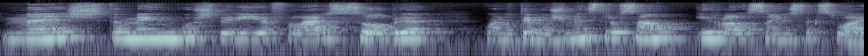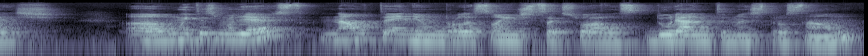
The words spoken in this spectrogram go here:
mas também gostaria de falar sobre quando temos menstruação e relações sexuais. Uh, muitas mulheres não têm relações sexuais durante menstruação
